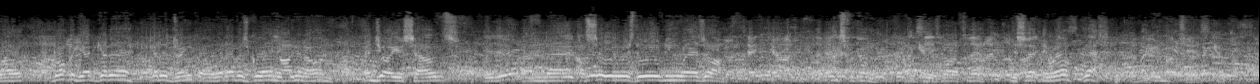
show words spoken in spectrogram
Well, don't forget, get a get a drink or whatever's going on, you know, and enjoy yourselves. You do. And uh, I'll see you as the evening wears on. Thanks for coming. Thank you. You certainly will. Yes. Thank you very much. Thank you.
